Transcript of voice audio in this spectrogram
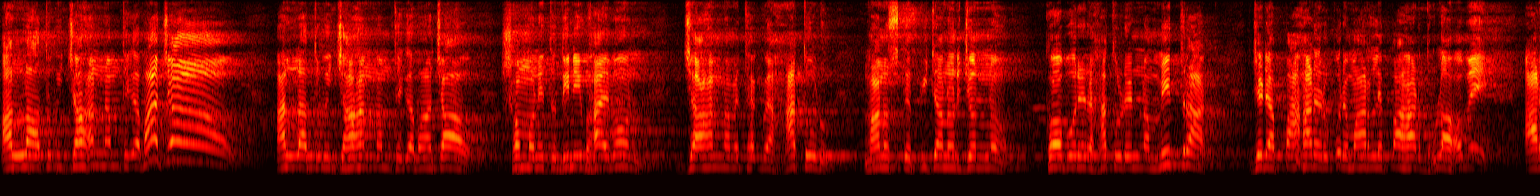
আল্লাহ তুমি জাহান্নাম থেকে বাঁচাও। আল্লাহ তুমি জাহান্নাম থেকে বাঁচাও। সম্মানিত দিনী ভাই বোন জাহান নামে থাকবে হাতুড়। মানুষকে পিটানোর জন্য কবরের হাতুড়ের নাম মিত্রাক, যেটা পাহাড়ের উপরে মারলে পাহাড় ধুলা হবে। আর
